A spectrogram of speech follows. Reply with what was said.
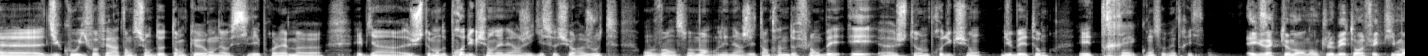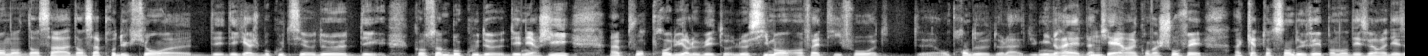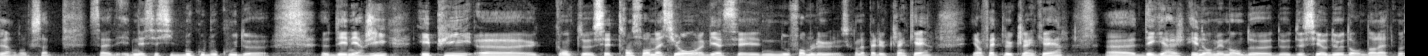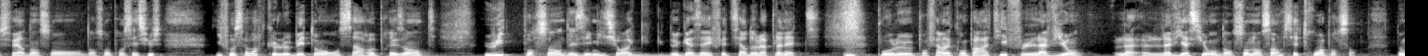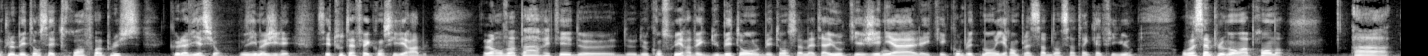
Euh, du coup, il faut faire attention, d'autant qu'on a aussi les problèmes, euh, eh bien, justement, de production d'énergie qui se surajoutent. On le voit en ce moment, l'énergie est en train de flamber et euh, justement, de production du béton est très consommatrice. Exactement. Donc le béton, effectivement, dans, sa, dans sa production, euh, dé, dégage beaucoup de CO2, dé, consomme beaucoup d'énergie. Euh, pour produire le, béton, le ciment, en fait, il faut on prend de, de, la, du minerai, de la mmh. pierre, hein, qu'on va chauffer à 1400 degrés pendant des heures et des heures. Donc ça, ça nécessite beaucoup, beaucoup d'énergie. Et puis, euh, quand cette transformation, eh bien, nous forme le, ce qu'on appelle le clinker. Et en fait, le clinker euh, dégage énormément de, de, de CO2 dans, dans l'atmosphère, dans son, dans son processus. Il faut savoir que le béton, ça représente 8% des émissions de gaz à effet de serre de la planète. Mmh. Pour, le, pour faire un comparatif, l'avion l'aviation la, dans son ensemble, c'est 3%. Donc le béton, c'est trois fois plus que l'aviation. Vous imaginez, c'est tout à fait considérable. Alors on ne va pas arrêter de, de, construire avec du béton. Le béton, c'est un matériau qui est génial et qui est complètement irremplaçable dans certains cas de figure. On va simplement apprendre à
